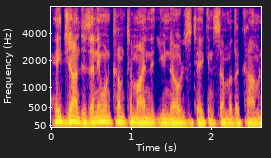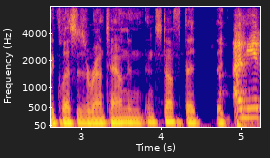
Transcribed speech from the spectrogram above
Hey, John, does anyone come to mind that you know has taken some of the comedy classes around town and, and stuff that? I mean,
